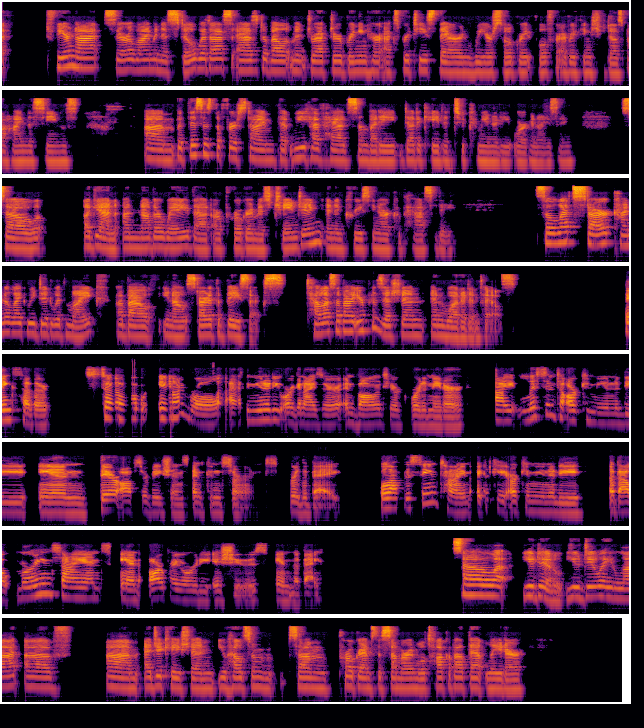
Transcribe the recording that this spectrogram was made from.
fear not, Sarah Lyman is still with us as development director, bringing her expertise there. And we are so grateful for everything she does behind the scenes. Um, but this is the first time that we have had somebody dedicated to community organizing. So, again, another way that our program is changing and increasing our capacity. So, let's start kind of like we did with Mike about, you know, start at the basics. Tell us about your position and what it entails. Thanks, Heather. So, in my role as community organizer and volunteer coordinator, I listen to our community and their observations and concerns for the Bay, while at the same time, I educate our community about marine science and our priority issues in the Bay. So, you do. You do a lot of um, education. You held some some programs this summer, and we'll talk about that later.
